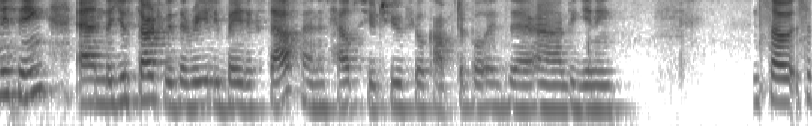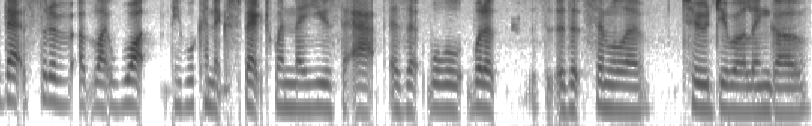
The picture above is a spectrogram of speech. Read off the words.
anything. And you start with the really basic stuff and it helps you to feel comfortable in the uh, beginning. And so, so that's sort of uh, like what people can expect when they use the app. Is it will what it, is, it, is it similar to Duolingo?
